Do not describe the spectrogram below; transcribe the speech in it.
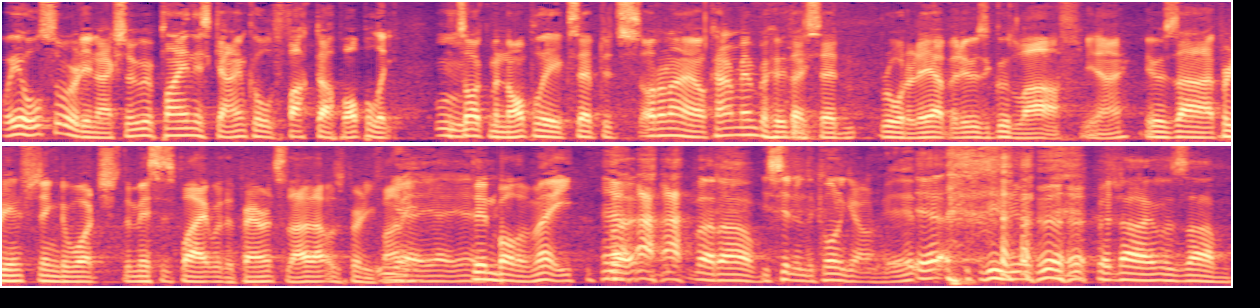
we all saw it in. Actually, we were playing this game called Fucked Up Opoly. It's like Monopoly, except it's I don't know. I can't remember who they said brought it out, but it was a good laugh. You know, it was uh, pretty interesting to watch the missus play it with the parents. Though that was pretty funny. Yeah, yeah, yeah. Didn't bother me, but, but um, You're sitting in the corner going, yeah. yeah. but no, it was um,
